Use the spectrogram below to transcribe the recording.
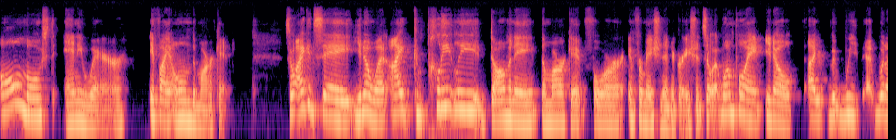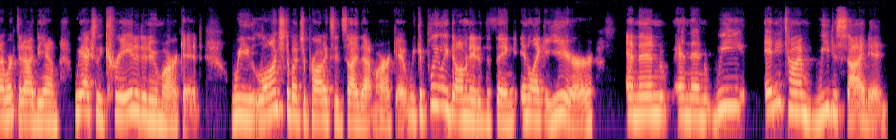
almost anywhere if I own the market. So I could say, you know what, I completely dominate the market for information integration. So at one point, you know, I we when I worked at IBM, we actually created a new market. We launched a bunch of products inside that market. We completely dominated the thing in like a year. And then and then we anytime we decided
